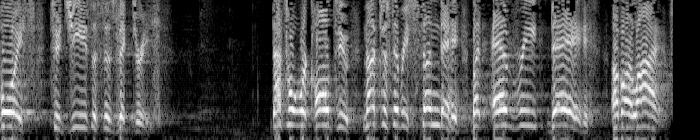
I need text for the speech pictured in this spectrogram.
voice to Jesus' victory. That's what we're called to, not just every Sunday, but every day of our lives.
